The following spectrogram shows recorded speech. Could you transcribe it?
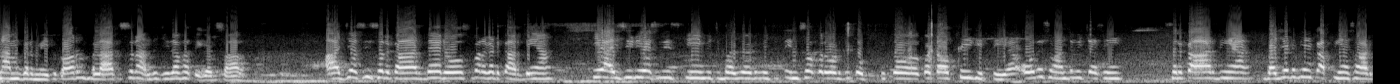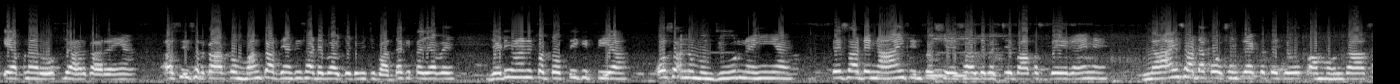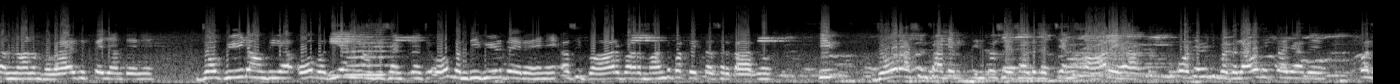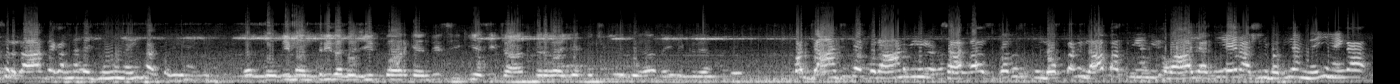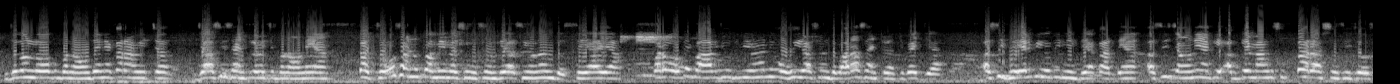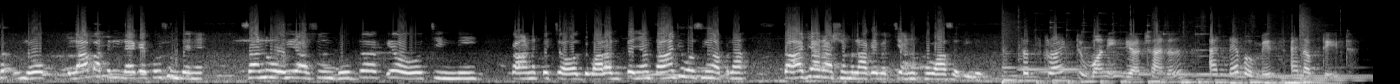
ਨਾਮ ਗੁਰਮੀਤ ਕੌਰ, ਬਲਾਕ ਸਰਹੰਦ, ਜ਼ਿਲ੍ਹਾ ਫਤਿਹਗੜ੍ਹ ਸਾਹਿਬ। ਅੱਜ ਅਸੀਂ ਸਰਕਾਰ ਦੇ ਰੋਸ ਪ੍ਰਗਟ ਕਰਦੇ ਹਾਂ ਕਿ ਆਈਸੀਡੀਐਸ ਦੀ ਸਕੀਮ ਵਿੱਚ ਬਜਟ ਵਿੱਚ 300 ਕਰੋੜ ਦੀ ਕਟ- ਕਟੌਤੀ ਕੀਤੀ ਆ। ਉਹਦੇ ਸੰਬੰਧ ਵਿੱਚ ਅਸੀਂ ਸਰਕਾਰ ਦੀਆਂ ਬਜਟ ਦੀਆਂ ਕਾਪੀਆਂ ਸਾੜ ਕੇ ਆਪਣਾ ਰੋਸ ਜ਼ਾਹਰ ਕਰ ਰਹੇ ਹਾਂ। ਅਸੀਂ ਸਰਕਾਰ ਤੋਂ ਮੰਗ ਕਰਦੇ ਹਾਂ ਕਿ ਸਾਡੇ ਬਜਟ ਵਿੱਚ ਵਾਧਾ ਕੀਤਾ ਜਾਵੇ। ਜਿਹੜੀ ਉਹਨਾਂ ਨੇ ਕਟੌਤੀ ਕੀਤੀ ਆ, ਉਹ ਸਾਨੂੰ ਮਨਜ਼ੂਰ ਨਹੀਂ ਹੈ ਤੇ ਸਾਡੇ ਨਾ ਹੀ 3 ਤੋਂ 6 ਸਾਲ ਦੇ ਬੱਚੇ ਵਾਪਸ ਦੇ ਰਹੇ ਨੇ। ਨਾ ਹੀ ਸਾਡਾ ਪੋਸ਼ਨ ਟਰੈਕ ਤੇ ਜੋ ਕੰਮ ਹੁੰਦਾ, ਸਾਨੂੰ ਨਾਲ ਮੋਬਾਈਲ ਦਿੱਤੇ ਜਾਂਦੇ ਨੇ। ਜੋ ਫੀਡ ਆਉਂਦੀ ਆ ਉਹ ਵਧੀਆ ਨਹੀਂ ਆਉਂਦੀ ਸੈਂਟਰਾਂ 'ਚ ਉਹ ਗੰਦੀ ਫੀਡ ਦੇ ਰਹੇ ਨੇ। ਅਸੀਂ ਬਾਰ-ਬਾਰ ਮੰਗ ਪ੍ਰਤੀਕਤਾ ਸਰਕਾਰ ਨੂੰ ਕਿ ਜੋ ਰਾਸ਼ਨ ਸਾਡੇ 3 ਤੋਂ 6 ਸਾਲ ਦੇ ਬੱਚਿਆਂ ਨੂੰ ਆ ਰਿਹਾ ਉਹਦੇ ਵਿੱਚ ਬਦਲਾਅ ਦਿੱਤਾ ਜਾਵੇ। ਪਰ ਸਰਕਾਰ ਦੇ ਕੰਨਾਂ ਤੇ ਜੂੰ ਨਹੀਂ ਫੜਕਦੀ ਹੈਗੀ ਮੋਦੀ ਮੰਤਰੀ ਦਾ ਬਲਜੀਤ ਕੌਰ ਕਹਿੰਦੀ ਸੀ ਕਿ ਅਸੀਂ ਜਾਂਚ ਕਰਵਾਈਏ ਕੁਝ ਵੀ ਅਜਿਹਾ ਨਹੀਂ ਨਿਕਲਿਆ ਪਰ ਜਾਂਚ ਦੇ ਦੌਰਾਨ ਵੀ ਜਦੋਂ ਲੋਕਾਂ ਦੀ ਲਾਭਪਾਤਰੀਆਂ ਦੀ ਆਵਾਜ਼ ਆ ਕਿ ਇਹ ਰਾਸ਼ਨ ਵਧੀਆ ਨਹੀਂ ਹੈਗਾ। ਜਦੋਂ ਲੋਕ ਬਣਾਉਂਦੇ ਨੇ ਘਰਾਂ ਵਿੱਚ ਜਾਂ ਅਸੀਂ ਸੈਂਟਰ ਵਿੱਚ ਬਣਾਉਂਦੇ ਆ ਤਾਂ ਜੋ ਸਾਨੂੰ ਕਮੀ ਮਹਿਸੂਸ ਹੁੰਦੀ ਆ, ਅਸੀਂ ਉਹਨਾਂ ਨੂੰ ਦੱਸਿਆ ਆ। ਪਰ ਉਹਦੇ ਬਾਵਜੂਦ ਵੀ ਉਹਨਾਂ ਨੇ ਉਹੀ ਰਾਸ਼ਨ ਦੁਬਾਰਾ ਸੈਂਟਰਾਂ 'ਚ ਭੇਜਿਆ। ਅਸੀਂ ਫੇਰ ਵੀ ਉਹਦੀ ਨਿੰਦਿਆ ਕਰਦੇ ਆ। ਅਸੀਂ ਚਾਹੁੰਦੇ ਆ ਕਿ ਅੱਗੇ ਮੰਗ ਸੁੱਕਾ ਰਾਸ਼ਨ ਸੀ ਜੋ ਲੋਕ ਲਾਭਪਾਤਰੀ ਲੈ ਕੇ ਖੁਸ਼ ਹੁੰਦੇ ਨੇ। ਸਾਨੂੰ ਉਹੀ ਰਾਸ਼ਨ, ਦੁੱਧ, ਘਿਓ, ਚੀਨੀ, ਕਣਕ, ਚੌਲ ਦੁਬਾਰਾ ਦਿੱਤੇ ਜਾਣ ਤਾਂ ਜੋ ਅਸੀਂ ਆਪਣਾ ਤਾਜ਼ਾ ਰਾਸ਼ਨ ਬਣਾ ਕੇ ਬੱਚਿਆਂ ਨੂੰ ਖਵਾ ਸਕੀਏ। Subscribe to One India channel and never miss an update.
